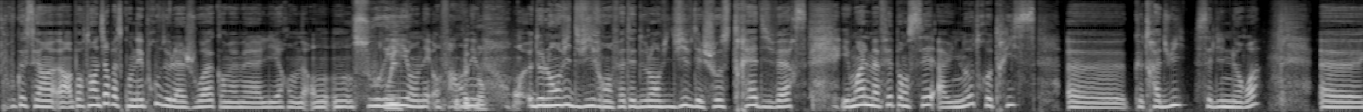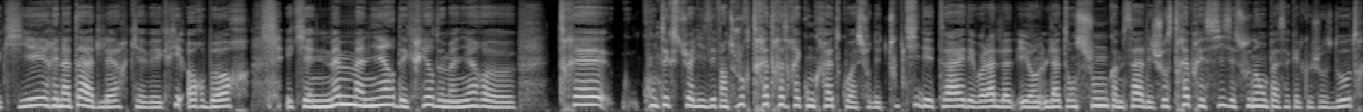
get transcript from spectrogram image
Je trouve que c'est important à dire parce qu'on éprouve de la joie quand même à la lire. On, sourit, on est, enfin, on est de l'envie de vivre en fait et de l'envie de vivre des choses très diverses. Et moi, elle m'a fait penser à une autre autrice euh, que traduit Céline Leroy, euh, qui est Renata Adler, qui avait écrit Hors bord et qui a une même manière d'écrire de manière euh, très contextualisée, enfin toujours très très très concrète quoi, sur des tout petits détails, des voilà, et l'attention comme ça à des choses très précises et soudain on passe à quelque chose d'autre.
